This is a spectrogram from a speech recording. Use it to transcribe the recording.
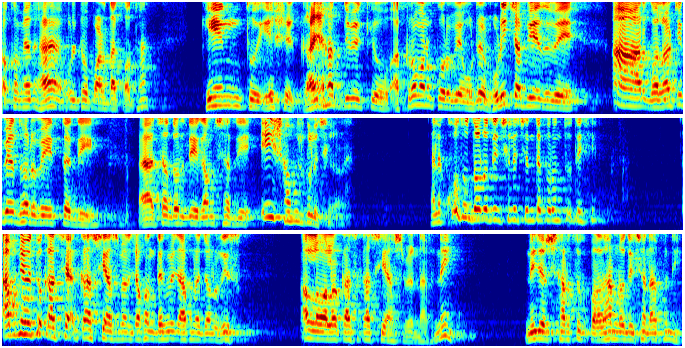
রকমের হ্যাঁ উল্টো পাল্টা কথা, কিন্তু এসে গায়ে হাত দিবে কেউ, আক্রমণ করবে ওঠে ভুড়ি চাপিয়ে দেবে, আর গলা টিপে ধরবে ইত্যাদি চাদর দিয়ে গামছা দিয়ে, এই সাহসগুলো ছিল না। তাহলে কত দরদি ছিল চিন্তা করুন তো দেখি। আপনি হয়তো কাছে কাছে আসবেন, যখন দেখবেন যে আপনার জন্য রিস্ক। আল্লাহ আল্লাহর কাছে কাছে আসবেন আপনি। নিজের স্বার্থক প্রাধান্য দিচ্ছেন আপনি।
